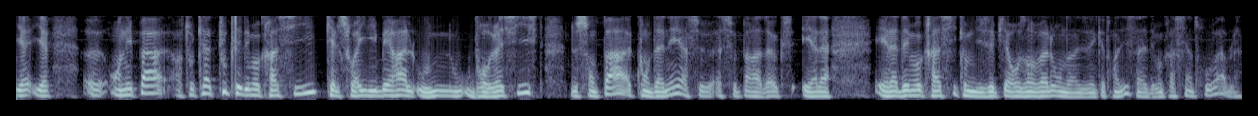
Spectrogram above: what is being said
euh, on n'est pas, en tout cas, toutes les démocraties, qu'elles soient illibérales ou, progressistes, ne sont pas condamnées à ce, paradoxe et à, la, et la démocratie, comme disait Pierre Rosanvallon dans les années 90, à la démocratie introuvable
